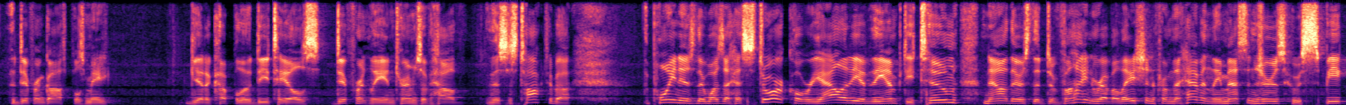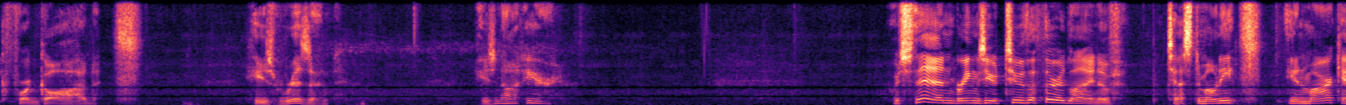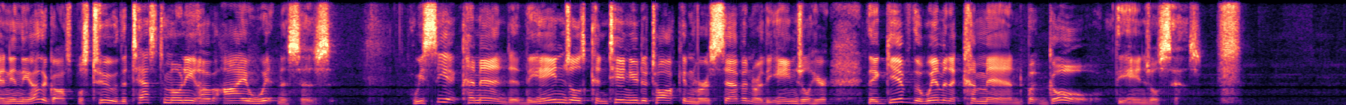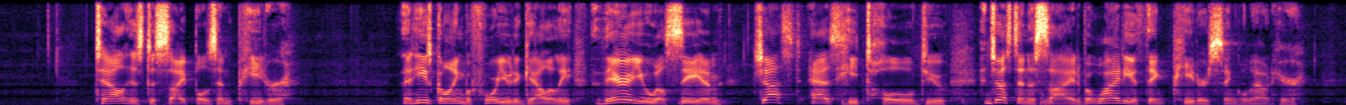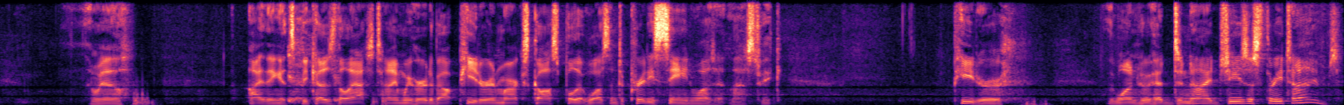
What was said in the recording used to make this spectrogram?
the different gospels may get a couple of details differently in terms of how this is talked about. The point is, there was a historical reality of the empty tomb. Now there's the divine revelation from the heavenly messengers who speak for God. He's risen. He's not here. Which then brings you to the third line of testimony in Mark and in the other Gospels too the testimony of eyewitnesses. We see it commanded. The angels continue to talk in verse 7, or the angel here. They give the women a command, but go, the angel says. Tell his disciples and Peter that he's going before you to Galilee. There you will see him just as he told you. And just an aside, but why do you think Peter's singled out here? Well, I think it's because the last time we heard about Peter in Mark's gospel, it wasn't a pretty scene, was it, last week? Peter, the one who had denied Jesus three times.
